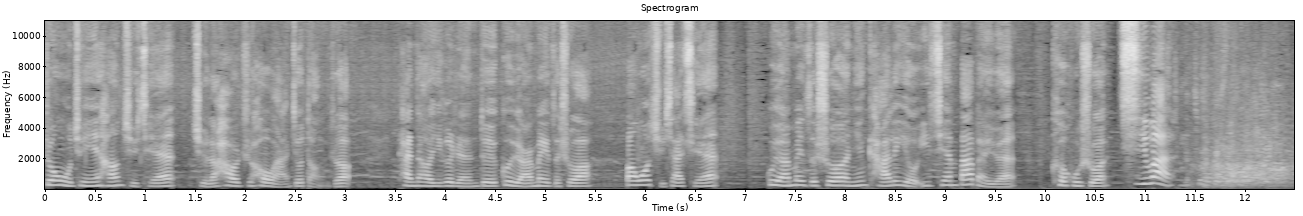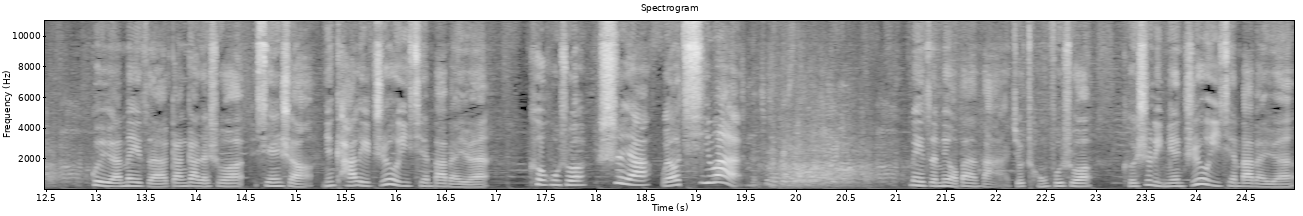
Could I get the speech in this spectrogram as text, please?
中午去银行取钱，取了号之后啊，就等着，看到一个人对柜员妹子说：“帮我取下钱。”柜员妹子说：“您卡里有一千八百元。”客户说：“七万。”柜员妹子尴尬的说：“先生，您卡里只有一千八百元。”客户说：“是呀，我要七万。”妹子没有办法，就重复说：“可是里面只有一千八百元，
